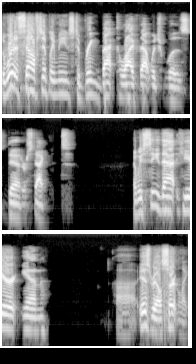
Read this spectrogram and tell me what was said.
The word itself simply means to bring back to life that which was dead or stagnant. And we see that here in uh, Israel, certainly.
